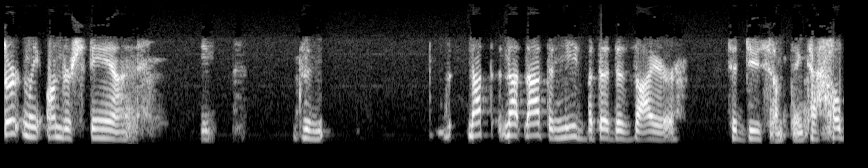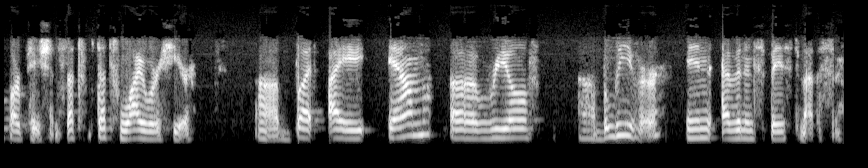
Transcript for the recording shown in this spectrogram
certainly understand the, the not not not the need, but the desire to do something to help our patients. That's that's why we're here. Uh, but I am a real uh, believer in evidence-based medicine,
